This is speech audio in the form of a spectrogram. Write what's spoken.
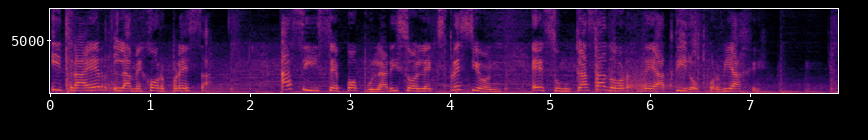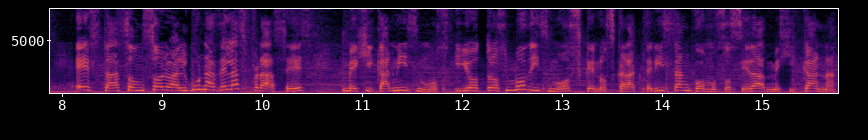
y traer la mejor presa. Así se popularizó la expresión es un cazador de a tiro por viaje. Estas son solo algunas de las frases, mexicanismos y otros modismos que nos caracterizan como sociedad mexicana.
